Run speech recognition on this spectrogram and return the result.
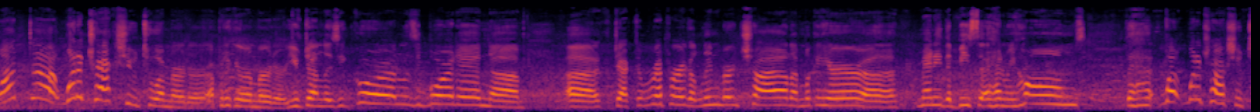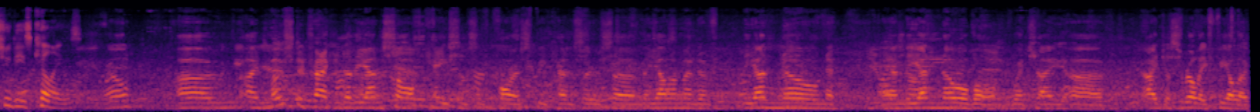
what uh, what attracts you to a murder, a particular murder? You've done Lizzie Gore, Lizzie Borden, um, uh, Jack the Ripper, the Lindbergh Child. I'm looking here, uh, many the Beasts of Henry Holmes. The, what what attracts you to these killings? Well, um, I'm most attracted to the unsolved cases, of course, because there's uh, the element of the unknown and the unknowable, which I uh, I just really feel a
